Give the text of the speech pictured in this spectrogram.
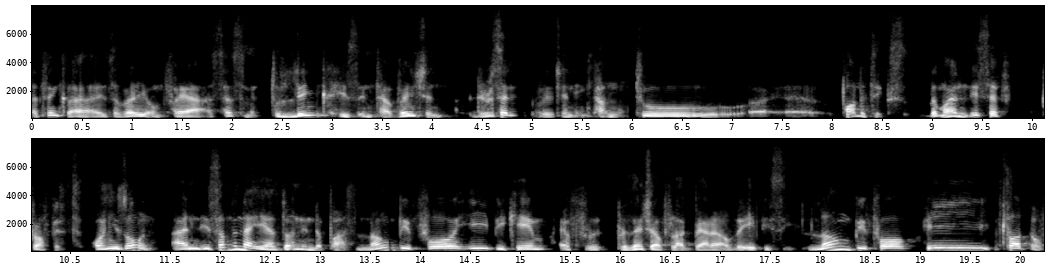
I think uh, it's a very unfair assessment to link his intervention, the recent intervention in Kano, to uh, politics. The man is a on his own. And it's something that he has done in the past, long before he became a presidential flag bearer of the APC, long before he thought of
